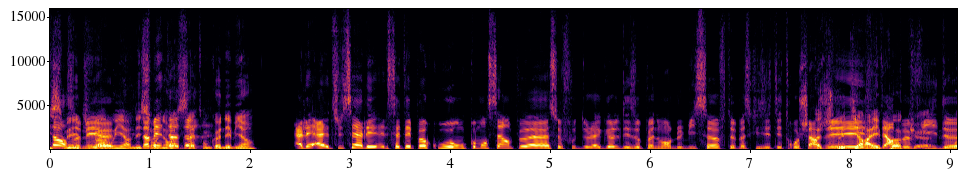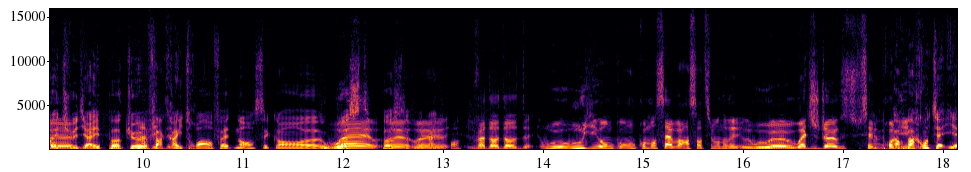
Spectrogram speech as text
2014. mais, tu vois euh, oui on est non, sur mais une recette qu'on connaît bien allez, tu sais, allez, cette époque où on commençait un peu à se foutre de la gueule des open world d'Ubisoft parce qu'ils étaient trop Ah, chargés, tu veux dire à ils étaient un l'époque peu vides. euh, ouais tu euh, veux dire à l'époque euh, un Far Cry 3 en fait non? C'est quand euh, ou Ouais, post post ouais, Far Cry 3 va dans- dans- où, où on, on commençait à avoir un sentiment de. Où euh, Watch Dogs, c'est le premier. Alors, par contre, il y,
